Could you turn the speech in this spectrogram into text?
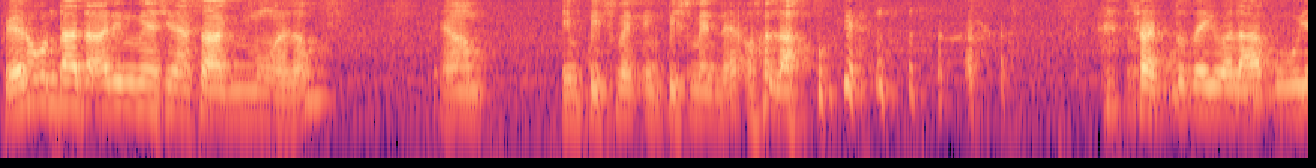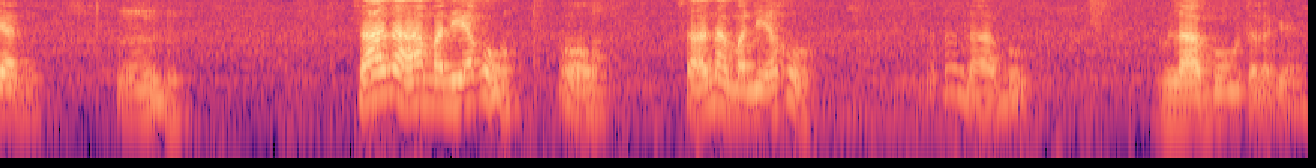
Pero kung dadaanin mo yan, sinasabi mong ano, yung impeachment, impeachment na wala po yan. Sad to say, wala po yan. Hmm. Sana, mali ako. Oo. Sana, mali ako. Labo. Malabo talaga yan.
